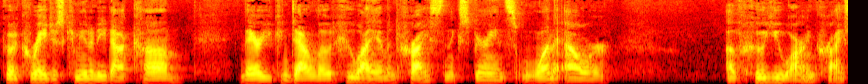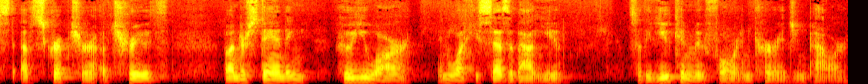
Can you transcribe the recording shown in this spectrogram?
Go to courageouscommunity.com. There you can download Who I Am in Christ and experience one hour of who you are in Christ, of Scripture, of truth, of understanding who you are and what He says about you, so that you can move forward in courage and power.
